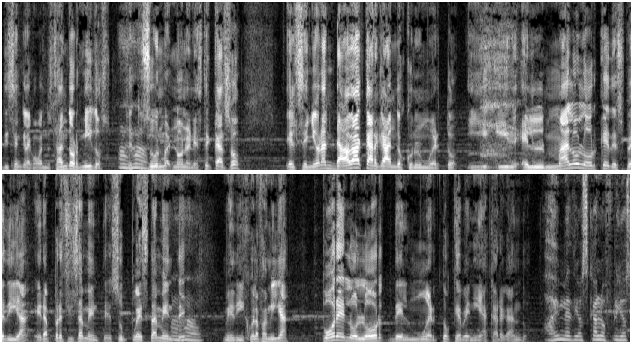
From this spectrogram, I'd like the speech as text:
dicen que cuando están dormidos se te sube un muerto. No, no, en este caso el señor andaba cargando con un muerto y, y el mal olor que despedía era precisamente, supuestamente, Ajá. me dijo la familia, por el olor del muerto que venía cargando. Ay, me dio escalofríos.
